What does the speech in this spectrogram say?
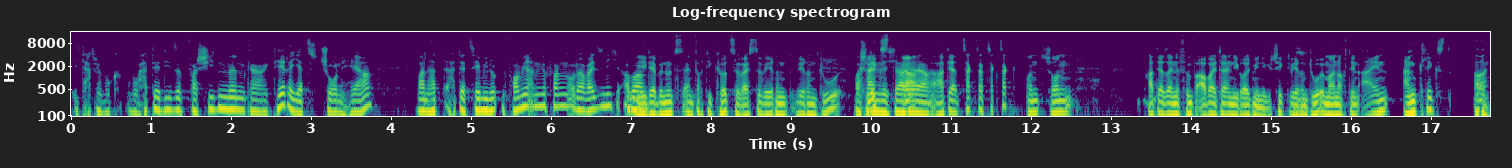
ich dachte mir, wo, wo hat der diese verschiedenen Charaktere jetzt schon her? Wann hat, hat der zehn Minuten vor mir angefangen oder weiß ich nicht, aber nee, der benutzt einfach die Kürzel, weißt du, während, während du Wahrscheinlich, ja, ja, ja. hat er zack, zack, zack, zack und schon hat er seine fünf Arbeiter in die Goldmine geschickt, während du immer noch den einen anklickst und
